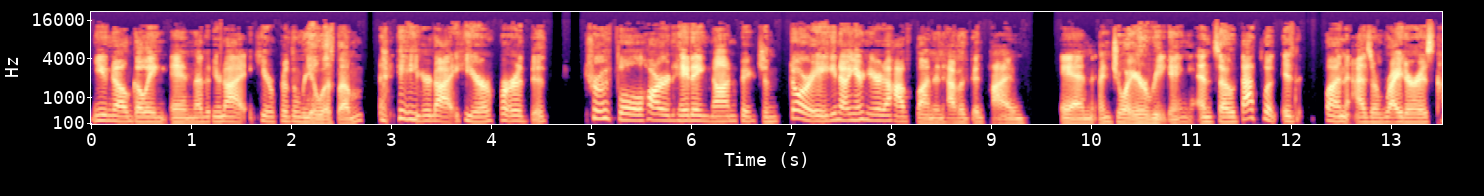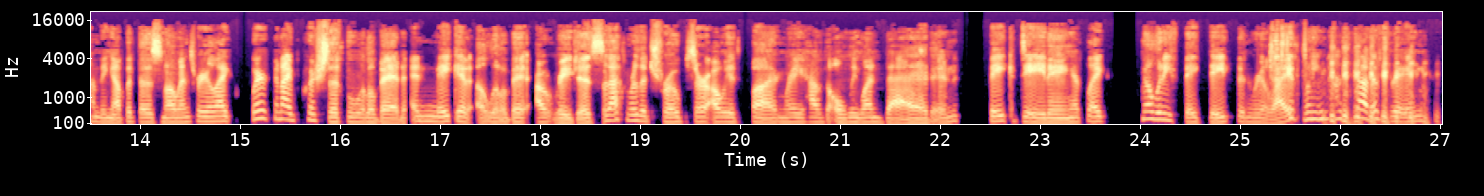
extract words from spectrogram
you know, going in that you're not here for the realism. you're not here for this truthful, hard hitting nonfiction story. You know, you're here to have fun and have a good time and enjoy your reading. And so that's what is fun as a writer is coming up with those moments where you're like, where can I push this a little bit and make it a little bit outrageous? So that's where the tropes are always fun, where you have the only one bed and fake dating. It's like nobody fake dates in real life. I mean, that's not a thing.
